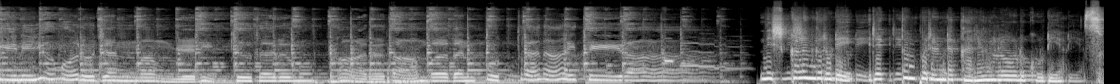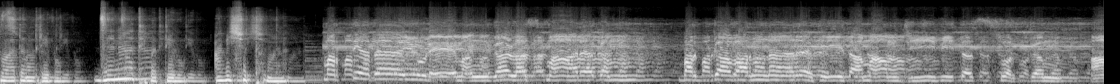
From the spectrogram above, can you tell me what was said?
ഇനിയുമൊരു ഒരു ജന്മം എനിക്കു തരുമോ? ഭാരതാംബതൻ പുത്രനായി തീരാ നിഷ്കളങ്കരുടെ രക്തം പുരണ്ട കരങ്ങളോടുകൂടിയ സ്വാതന്ത്ര്യവും ജനാധിപത്യവും അവിശുദ്ധമാണ്. മർത്യതയുടെ മംഗളസ്മാരകം വർഗവർണരഹിതമാം ജീവിത സ്വർഗം ആ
